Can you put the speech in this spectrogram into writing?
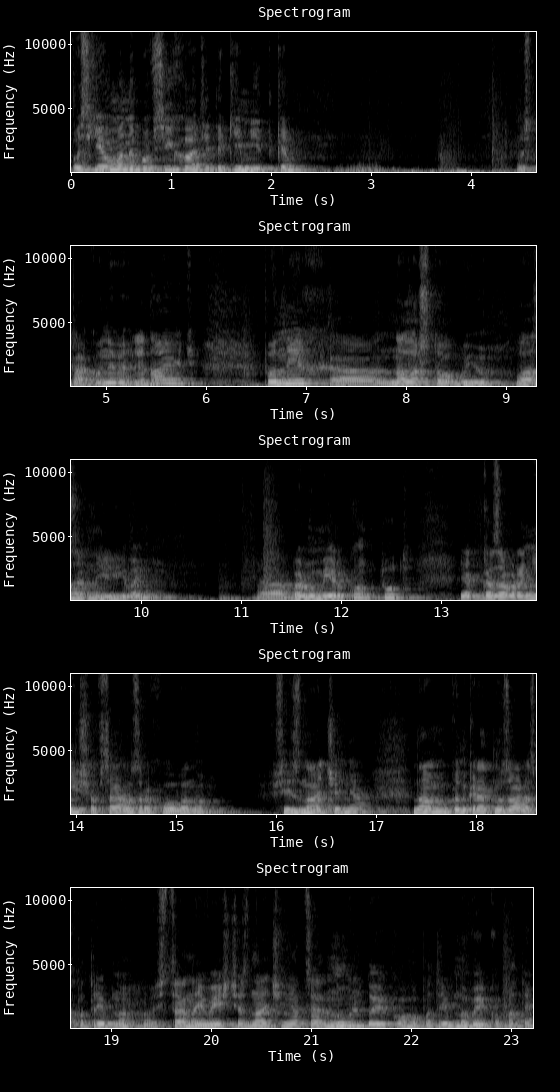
Ось є в мене по всій хаті такі мітки. Ось так вони виглядають. По них е, налаштовую лазерний рівень. Е, беру мірку. Тут, як казав раніше, все розраховано, всі значення. Нам конкретно зараз потрібно ось це найвище значення, це нуль, до якого потрібно викопати.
